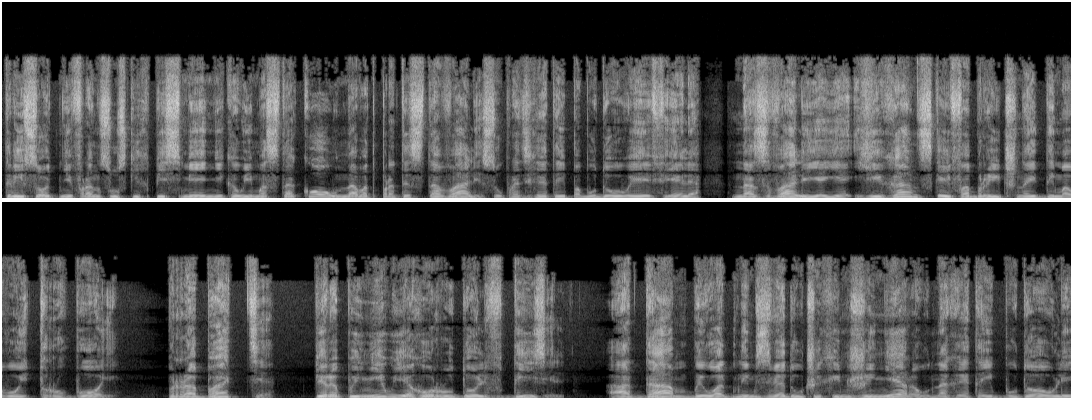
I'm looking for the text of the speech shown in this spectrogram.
Тры сотні французскіх пісьменнікаў і мастакоў нават пратэставалі супраць гэтай пабудовы эфеля, назвалі яе гіганцкай фабрычнай дымавой трубой. Прабацце перапыніў яго Рудольф дызель, Адам быў адным з вядучых інжынераў на гэтай будоўлі.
